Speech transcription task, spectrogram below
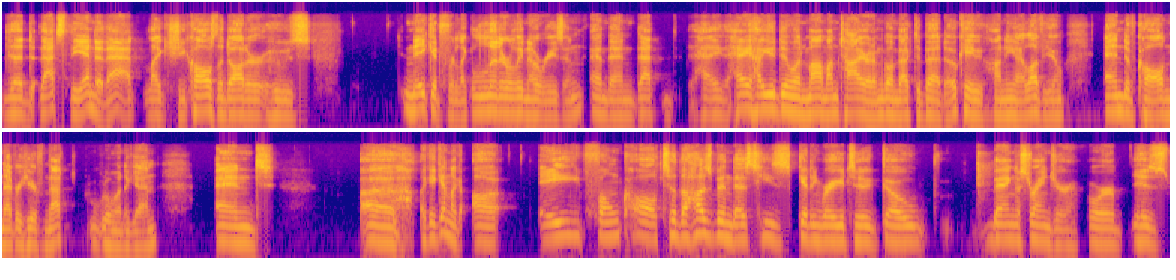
the that's the end of that. Like she calls the daughter who's naked for like literally no reason. And then that hey hey how you doing? Mom i'm tired. I'm going back to bed. Okay honey i love you. End of call. Never hear from that woman again. And uh like again like uh a phone call to the husband as he's getting ready to go bang a stranger or his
